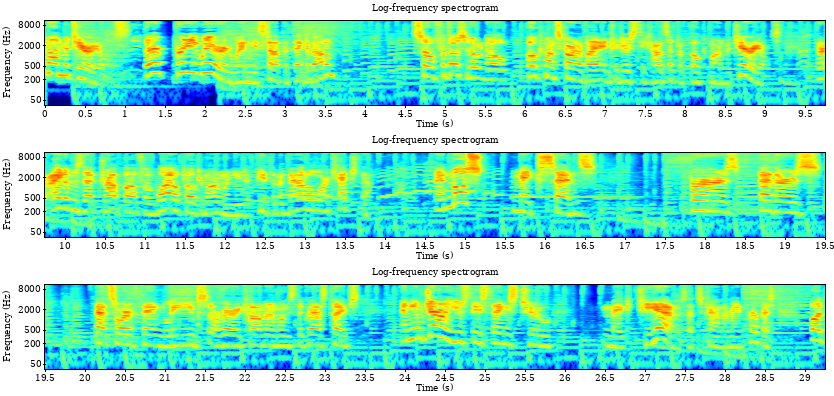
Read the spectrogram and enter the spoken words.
Pokemon materials. They're pretty weird when you stop and think about them. So, for those who don't know, Pokemon Scarlet and Violet introduced the concept of Pokemon materials. They're items that drop off of wild Pokemon when you defeat them in battle or catch them. And most make sense. Furs, feathers, that sort of thing, leaves are very common amongst the grass types. And you generally use these things to make TMs, that's kind of their main purpose. But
